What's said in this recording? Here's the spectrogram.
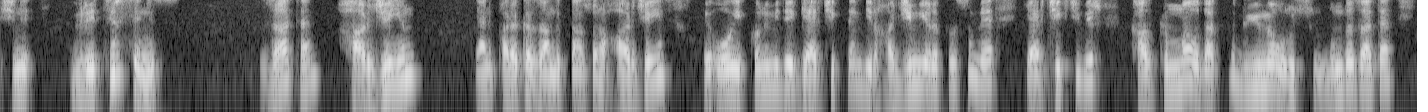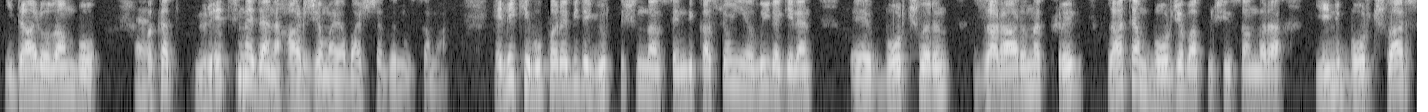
Şimdi üretirseniz zaten harcayın yani para kazandıktan sonra harcayın ve o ekonomide gerçekten bir hacim yaratılsın ve gerçekçi bir kalkınma odaklı büyüme oluşsun. Bunda zaten ideal olan bu. Evet. Fakat üretmeden harcamaya başladığınız zaman hele ki bu para bir de yurt dışından sendikasyon yoluyla gelen e, borçların zararına kredi zaten borca batmış insanlara yeni borçlar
